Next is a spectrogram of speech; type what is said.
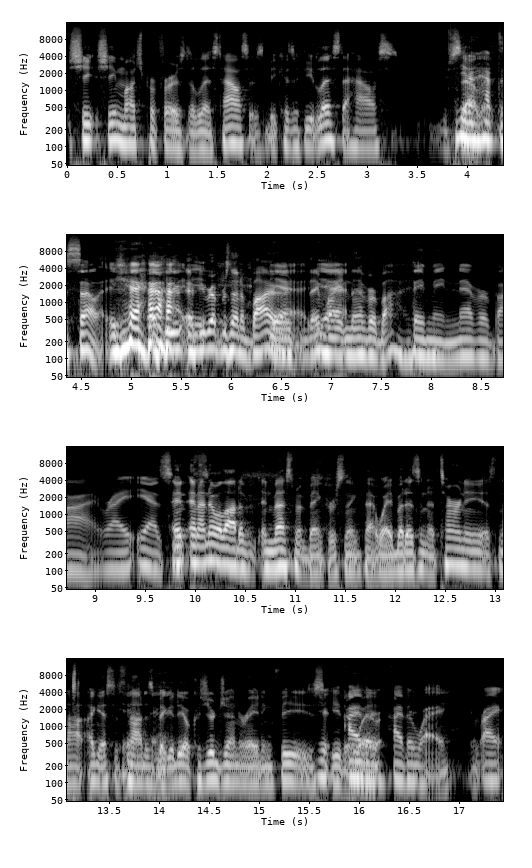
she she much prefers to list houses because if you list a house, you You don't it. have to sell it. if, Yeah, you, if you represent a buyer, Yeah, they yeah. might never buy. they may never buy, right? Yeah, so and, and I know a lot of investment bankers think that way, but as an attorney, it's not. I guess it's not as big a deal because you're generating fees either, either way. either way, right?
